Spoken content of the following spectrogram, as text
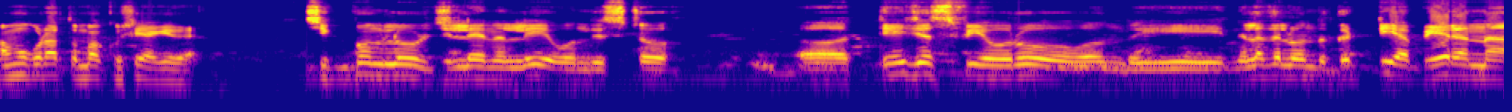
ನಮಗೂ ಕೂಡ ತುಂಬ ಖುಷಿಯಾಗಿದೆ. ಚಿಕ್ಕಮಗಳೂರು ಜಿಲ್ಲೆನಲ್ಲಿ ಒಂದಿಷ್ಟು ತೇಜಸ್ವಿ ಅವರು ಒಂದು ಈ ನೆಲದಲ್ಲಿ ಒಂದು ಗಟ್ಟಿಯ ಬೇರನ್ನು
